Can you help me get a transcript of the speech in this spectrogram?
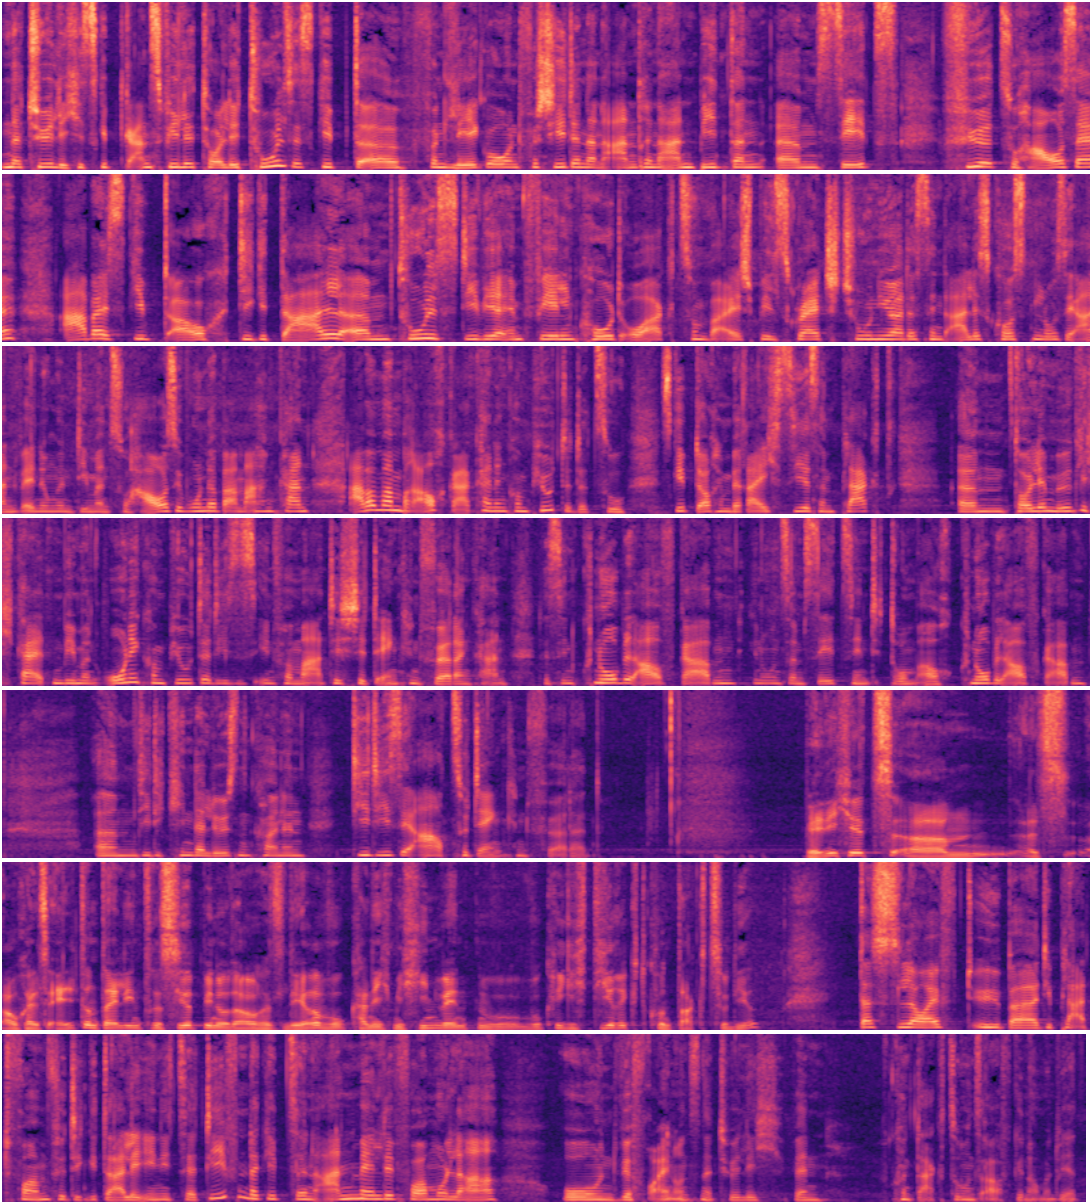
Natürlich, es gibt ganz viele tolle Tools. Es gibt äh, von Lego und verschiedenen anderen Anbietern ähm, Sets für zu Hause. Aber es gibt auch Digital-Tools, ähm, die wir empfehlen. Code.org zum Beispiel, Scratch Junior. Das sind alles kostenlose Anwendungen, die man zu Hause wunderbar machen kann. Aber man braucht gar keinen Computer dazu. Es gibt auch im Bereich Sears Unplugged ähm, tolle Möglichkeiten, wie man ohne Computer dieses informatische Denken fördern kann. Das sind Knobelaufgaben. In unserem Set sind drum auch Knobelaufgaben. Ähm, die die Kinder lösen können, die diese Art zu denken fördert. Wenn ich jetzt ähm, als, auch als Elternteil interessiert bin oder auch als Lehrer, wo kann ich mich hinwenden? Wo, wo kriege ich direkt Kontakt zu dir? Das läuft über die Plattform für digitale Initiativen. Da gibt es ein Anmeldeformular und wir freuen uns natürlich, wenn Kontakt zu uns aufgenommen wird.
